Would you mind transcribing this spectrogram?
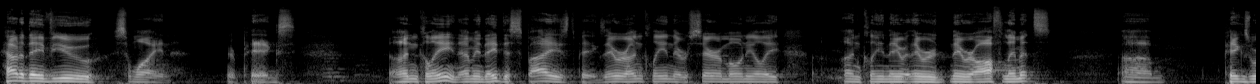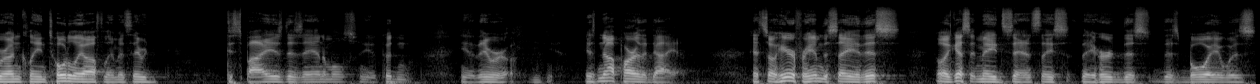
How do they view swine or pigs? Unclean. I mean, they despised pigs. They were unclean. They were ceremonially unclean. They were, they were, they were off limits. Um, pigs were unclean, totally off limits. They were despised as animals. You couldn't, you know, they were, it's not part of the diet. And so here for him to say this, well, I guess it made sense. They, they heard this, this boy was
